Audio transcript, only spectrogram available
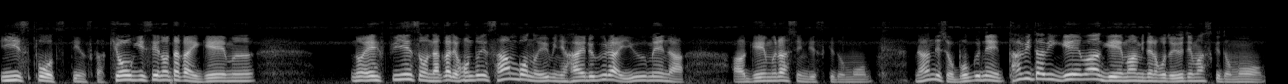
e スポーツっていうんですか、競技性の高いゲームの FPS の中で本当に3本の指に入るぐらい有名な、あゲームらしいんですけども、なんでしょう、僕ね、たびたびゲーマーゲーマーみたいなこと言うてますけども、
